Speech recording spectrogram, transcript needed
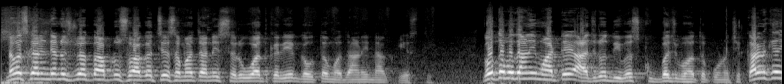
નમસ્કાર, ઇન્ડિયા ગુજરાતમાં આપનું સ્વાગત છે. સમાચારની શરૂઆત કરીએ ગૌતમ અદાણીના કેસથી. ગૌતમ અદાણી માટે આજનો દિવસ ખૂબ જ મહત્વપૂર્ણ છે. કારણ કે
